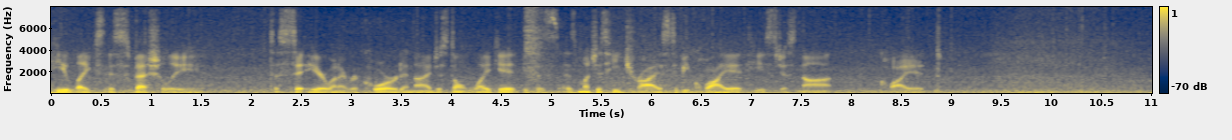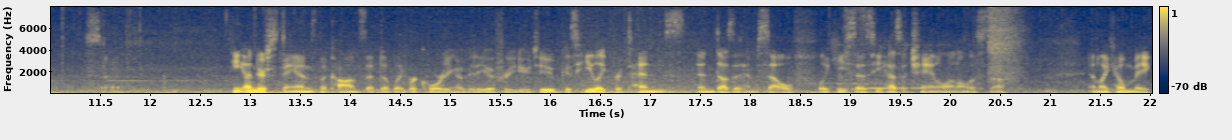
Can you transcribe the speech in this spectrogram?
He likes especially to sit here when I record, and I just don't like it because as much as he tries to be quiet, he's just not quiet. So he understands the concept of like recording a video for YouTube because he like pretends and does it himself. Like he says he has a channel and all this stuff. And like he'll make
